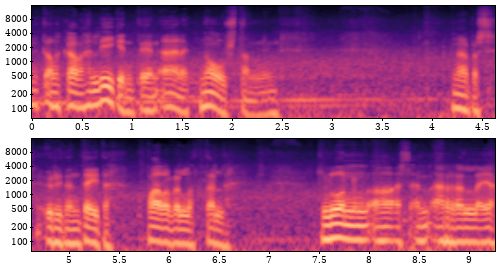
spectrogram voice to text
Nyt alkaa vähän liikenteen äänet nousta, niin mäpäs yritän teitä palvella tällä luonnon ASMRllä ja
